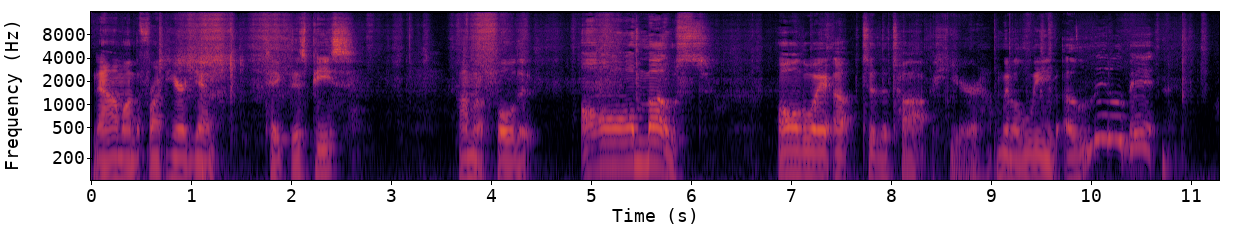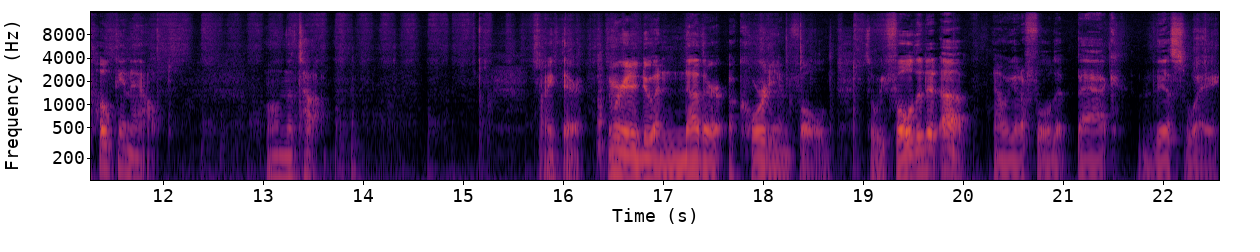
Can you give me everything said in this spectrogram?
Now I'm on the front here again. Take this piece. I'm going to fold it almost all the way up to the top here. I'm going to leave a little bit poking out on the top. Right there. Then we're going to do another accordion fold. So we folded it up. Now we got to fold it back this way.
